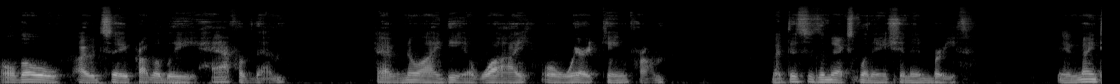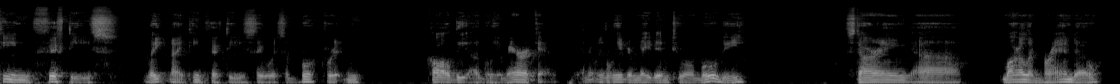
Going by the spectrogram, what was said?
Although I would say probably half of them have no idea why or where it came from. But this is an explanation in brief. In 1950s, late 1950s, there was a book written called The Ugly American, and it was later made into a movie starring uh, Marlon Brando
